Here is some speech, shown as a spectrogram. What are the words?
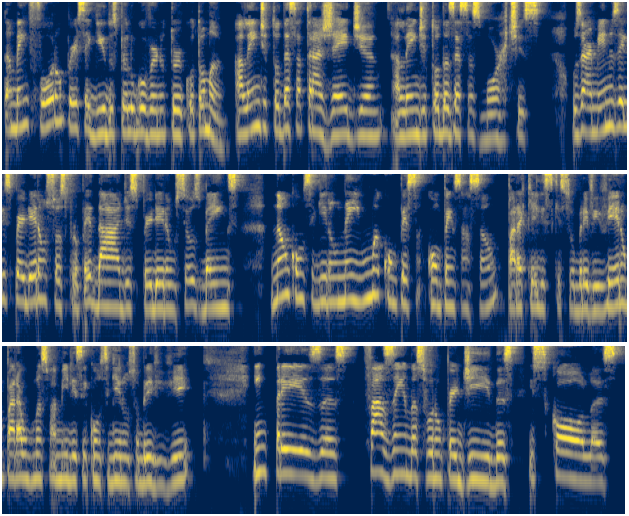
também foram perseguidos pelo governo turco-otomano. Além de toda essa tragédia, além de todas essas mortes, os armênios eles perderam suas propriedades, perderam seus bens, não conseguiram nenhuma compensa compensação para aqueles que sobreviveram, para algumas famílias que conseguiram sobreviver. Empresas, fazendas foram perdidas, escolas,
